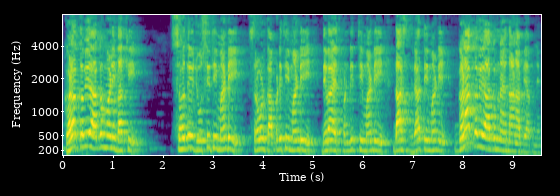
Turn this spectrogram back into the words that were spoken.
ઘણા કવિઓ આગમવાણી બાકી. સહદેવ જોશીથી માંડી, શ્રવણ કાપડીથી માંડી, દેવાયત પંડિતથી માંડી, દાસ ધીરાથી માંડી, ઘણા કવિઓ આગમના દાણ આપ્યા આપને.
